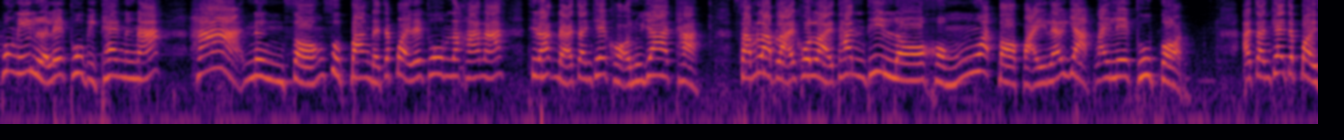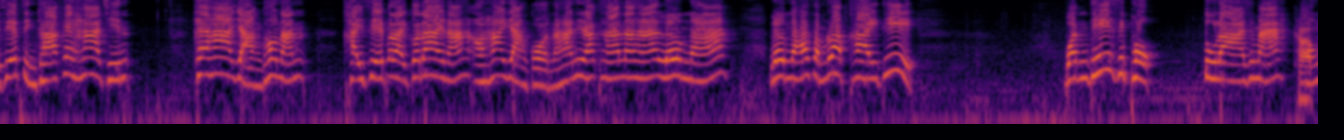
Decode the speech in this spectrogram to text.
พรุ่งนี้เหลือเลขทูบอีกแท่งหนึ่งนะ512สุดปังเดี๋ยวจะปล่อยเลขทุ่มนะคะนะ ที่รักเดี๋ยวอาจารย์เคขออนุญาตค่ะสำหรับหลายคนหลายท่านที่รอของงวดต่อไปแล้วอยากได้เลขทูบก่อน อาจารย์แค่จะปล่อยเซฟสินค้าแค่ 5 ชิ้น แค่ 5 อย่างเท่านั้น ใครเซฟอะไรก็ได้นะ เอา 5 อย่างก่อนนะคะที่รักนะนะฮะเริ่มนะ เริ่มนะคะสำหรับใครที่วันที่ 16 ตุลาใช่ไหมครับของ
